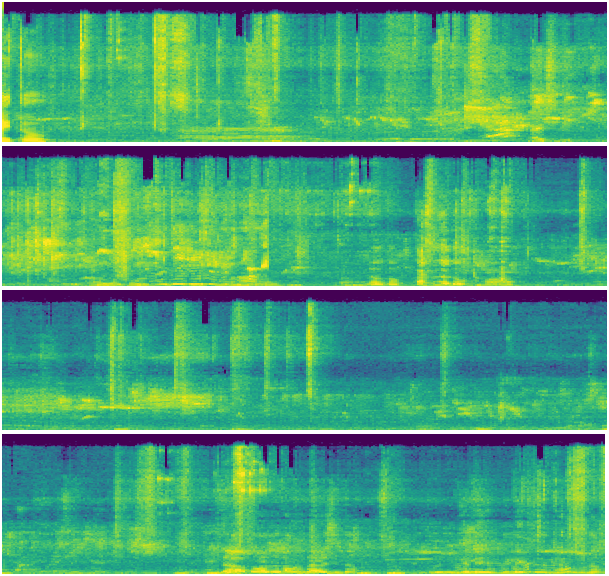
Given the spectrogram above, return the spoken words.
এই তো। এই তো কাছে হ্যাঁ হ্যাঁ। যাও তোমার জন্য আমরা দাঁড়াইছি তো তুমি গেলে দিলেই তো ঠাকুর উঠাবো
